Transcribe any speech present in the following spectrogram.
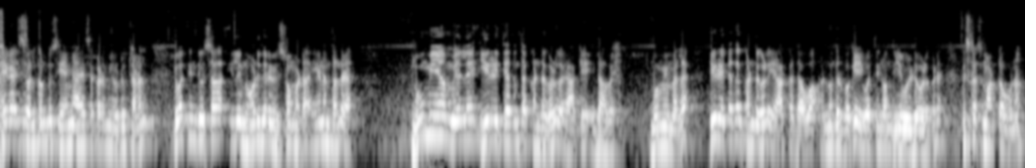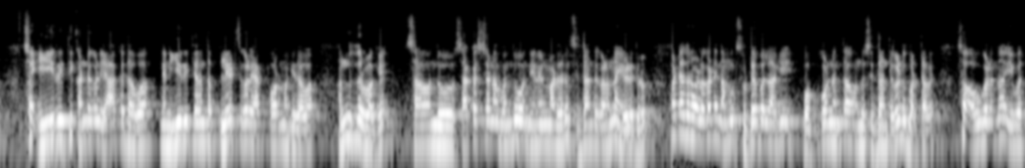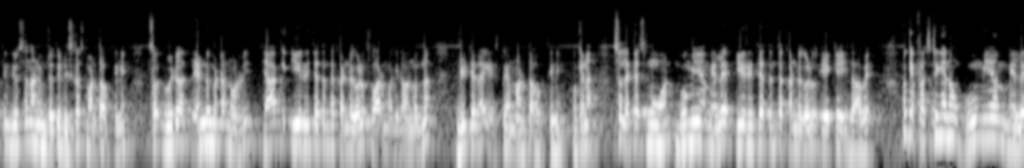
Hey guys welcome to C M A I S academy YouTube channel ಇವತ್ತಿನ ದಿವಸ ಇಲ್ಲಿ ನೋಡಿದರೆ ವಿಶ್ವ ಮಠ ಏನಂತಂದರೆ ಭೂಮಿಯ ಮೇಲೆ ಈ ರೀತಿಯಾದಂಥ ಖಂಡಗಳು ಯಾಕೆ ಇದ್ದಾವೆ ಭೂಮಿ ಮೇಲೆ ಈ ರೀತಿಯಾದ ಖಂಡಗಳು ಯಾಕೆ ಅದಾವ ಅನ್ನೋದ್ರ ಬಗ್ಗೆ ಇವತ್ತಿನ ಒಂದು ಈ ವಿಡಿಯೋ ಒಳಗಡೆ ಡಿಸ್ಕಸ್ ಮಾಡ್ತಾ ಹೋಗೋಣ. ಸೊ ಈ ರೀತಿ ಖಂಡಗಳು ಯಾಕೆ ಅದಾವ ದೆನ್ ಈ ರೀತಿಯಾದಂಥ ಪ್ಲೇಟ್ಸ್ಗಳು ಯಾಕೆ ಫಾರ್ಮ್ ಆಗಿದಾವ ಅನ್ನೋದ್ರ ಬಗ್ಗೆ ಸಾ, ಒಂದು ಸಾಕಷ್ಟು ಜನ ಬಂದು ಒಂದು ಏನೇನು ಮಾಡಿದ್ರು, ಸಿದ್ಧಾಂತಗಳನ್ನು ಹೇಳಿದರು. ಬಟ್ ಅದರ ಒಳಗಡೆ ನಮಗೆ ಸುಟೇಬಲ್ ಆಗಿ ಒಪ್ಕೊಂಡಂಥ ಒಂದು ಸಿದ್ಧಾಂತಗಳು ಬರ್ತವೆ. ಸೊ ಅವುಗಳನ್ನು ಇವತ್ತಿನ ದಿವಸ ನಾನು ನಿಮ್ಮ ಜೊತೆ ಡಿಸ್ಕಸ್ ಮಾಡ್ತಾ ಹೋಗ್ತೀನಿ. ಸೊ ವಿಡಿಯೋ ಎಂಡ್ ಮಟ್ಟ ನೋಡ್ರಿ. ಯಾಕೆ ಈ ರೀತಿಯಾದಂಥ ಖಂಡಗಳು ಫಾರ್ಮ್ ಆಗಿದೆ ಅನ್ನೋದನ್ನ ಡೀಟೇಲ್ ಆಗಿ ಎಕ್ಸ್ಪ್ಲೇನ್ ಮಾಡ್ತಾ ಹೋಗ್ತೀನಿ. ಓಕೆನಾ so let's move on ಭೂಮಿಯ ಮೇಲೆ ಈ ರೀತಿಯಾದಂಥ ಖಂಡಗಳು ಏಕೆ ಇದ್ದಾವೆ ಓಕೆ ಫಸ್ಟಿಗೆ ನಾವು ಭೂಮಿಯ ಮೇಲೆ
